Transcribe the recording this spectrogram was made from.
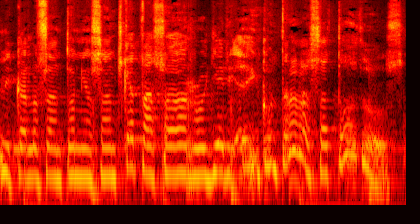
mi Carlos Antonio Santos? ¿Qué pasó Roger? Y encontrabas a todos.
